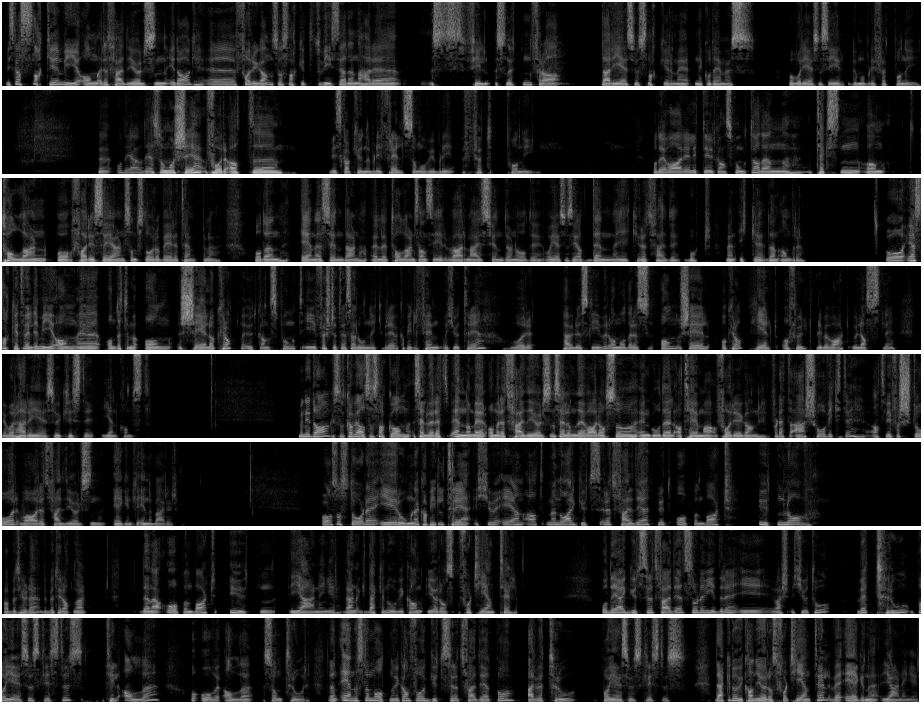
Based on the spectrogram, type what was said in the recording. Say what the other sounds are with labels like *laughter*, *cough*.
Vi skal snakke mye om rettferdiggjørelsen i dag. Eh, forrige gang så snakket, viser jeg denne her eh, filmsnutten fra der Jesus snakker med Nikodemus, og hvor Jesus sier 'du må bli født på ny'. Eh, og det er jo det som må skje for at vi skal kunne bli frelst, så må vi bli født på ny. Og det var litt i utgangspunktet av den teksten om tolleren og fariseeren som står og ber i tempelet. Og den ene synderen, eller tolleren, han sier, 'Vær meg synder nådig'. Og Jesus sier at denne gikk rettferdig bort, men ikke den andre. Og Jeg snakket veldig mye om, eh, om dette med ånd, sjel og kropp med utgangspunkt i 1. Tessalonikbrev, kapittel 5 og 23, hvor Paulus skriver og må deres ånd, sjel og kropp helt og fullt bli bevart ulastelig ved vår Herre Jesu Kristi gjenkomst. Men i dag skal vi altså snakke om selve rett, enda mer om rettferdiggjørelsen, selv om det var også en god del av temaet forrige gang. For dette er så viktig at vi forstår hva rettferdiggjørelsen egentlig innebærer. Og så står det i Romerne kapittel 3, 21 at men nå er Guds rettferdighet blitt åpenbart uten lov. Hva betyr det? Det betyr at den er den er åpenbart uten gjerninger. Det er, det er, ikke noe vi kan gjøre oss fortjent til. Og det er Guds rettferdighet, står det videre i vers 22, ved tro på Jesus Kristus til alle og over alle som tror. Den eneste måten vi kan få Guds rettferdighet på, er ved tro på Jesus Kristus. Det er ikke noe vi kan gjøre oss fortjent til ved egne gjerninger.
